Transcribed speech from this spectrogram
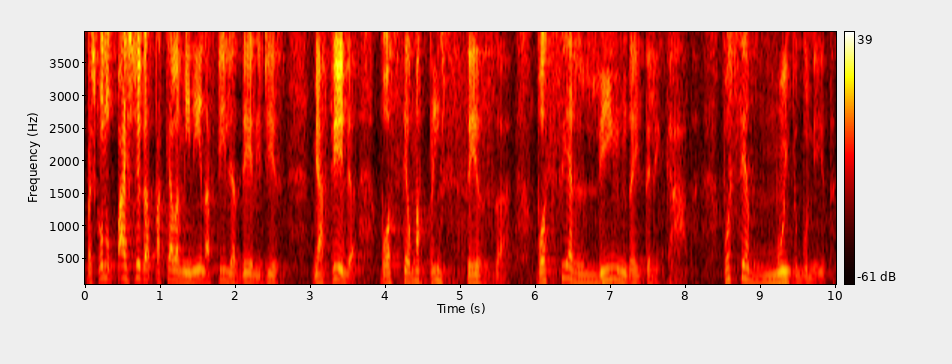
Mas quando o pai chega para aquela menina, filha dele, e diz: Minha filha, você é uma princesa, você é linda e delicada. Você é muito bonita.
